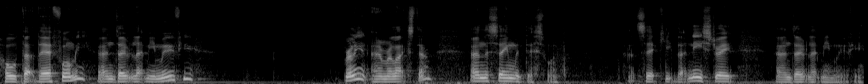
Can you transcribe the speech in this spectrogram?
hold that there for me, and don't let me move you. Brilliant, and relax down. And the same with this one. That's it, keep that knee straight, and don't let me move you.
